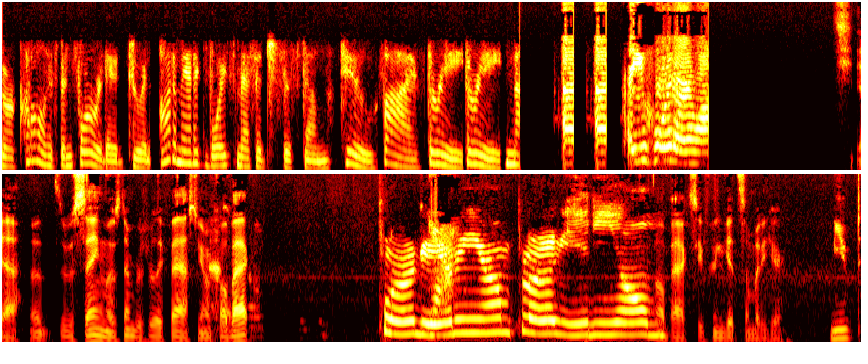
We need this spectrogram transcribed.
Your call has been forwarded to an automatic voice message system. Two five three three nine. Uh, uh, are you Hoyt or Long? Yeah, uh, it was saying those numbers really fast. You want to call back? Plug it in, plug it in. Call back, see if we can get somebody here. Mute.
